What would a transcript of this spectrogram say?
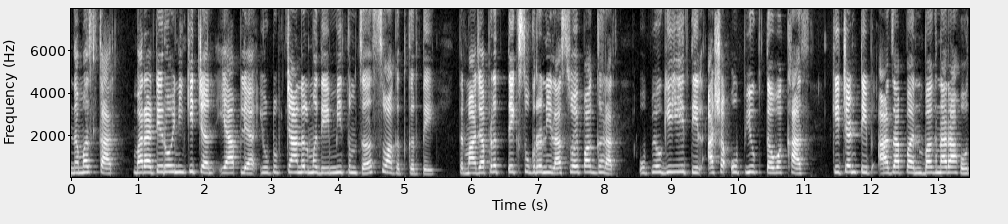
नमस्कार. मराठी रोहिणी किचन या आपल्या यूट्यूब चॅनलमध्ये मी तुमचं स्वागत करते. तर माझ्या प्रत्येक सुगरणीला स्वयंपाकघरात उपयोगी येतील अशा उपयुक्त व खास किचन टिप आज आपण बघणार आहोत.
